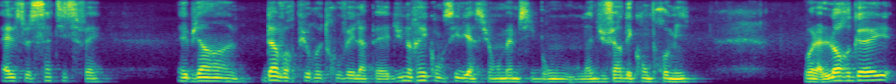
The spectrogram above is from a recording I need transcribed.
elle se satisfait eh bien, d'avoir pu retrouver la paix, d'une réconciliation, même si, bon, on a dû faire des compromis. Voilà, l'orgueil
